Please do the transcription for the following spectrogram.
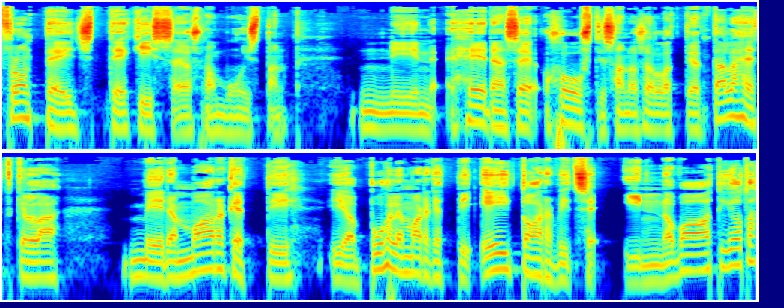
Frontpage tekissä, jos mä muistan. Niin heidän se hosti sanoi sellainen, että tällä hetkellä meidän marketti ja puhelinmarketti ei tarvitse innovaatiota,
